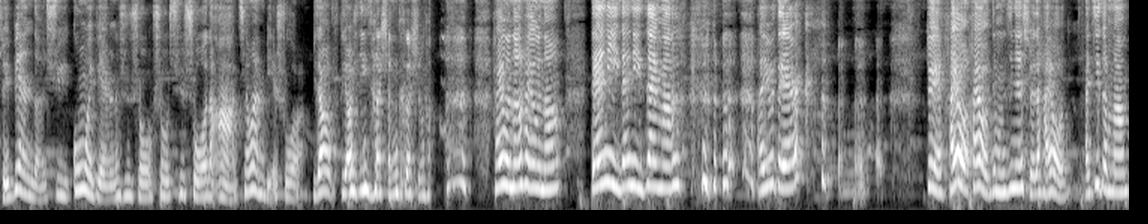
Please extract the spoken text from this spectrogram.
随便的去恭维别人的，是说说去说的啊，千万别说，比较比较 印象深刻是吧？还有呢，还有呢，Danny，Danny 在吗？Are you there？对，还有还有，我们今天学的还有，还记得吗？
